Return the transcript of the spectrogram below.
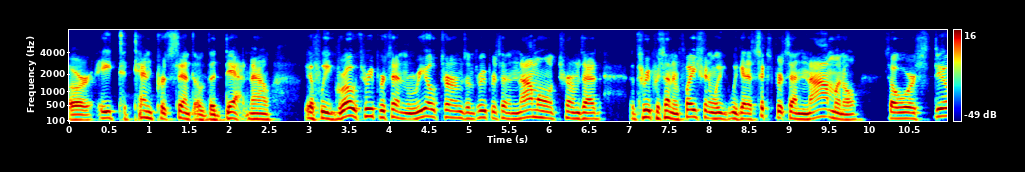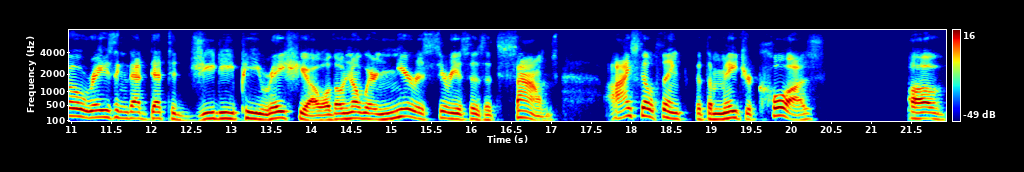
or 8 to 10% of the debt now if we grow 3% in real terms and 3% in nominal terms at 3% inflation, we, we get a 6% nominal. So we're still raising that debt to GDP ratio, although nowhere near as serious as it sounds. I still think that the major cause of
